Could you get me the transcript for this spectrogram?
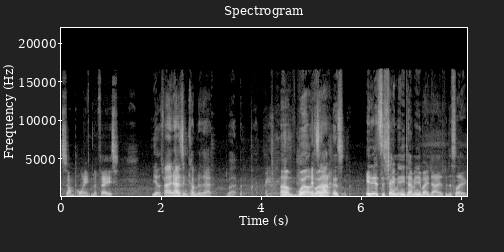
some point in the face. Yeah, that's Uh, right. It hasn't come to that, but Um, well, It's well, not- It's, it, it's a shame anytime anybody dies, but it's like,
